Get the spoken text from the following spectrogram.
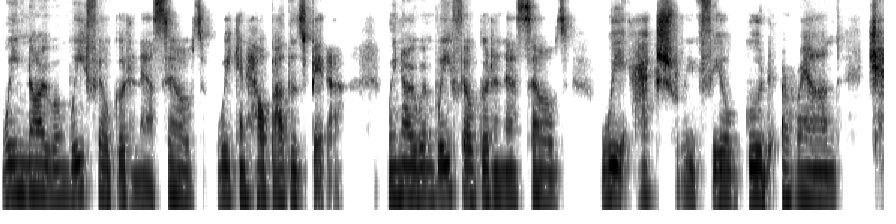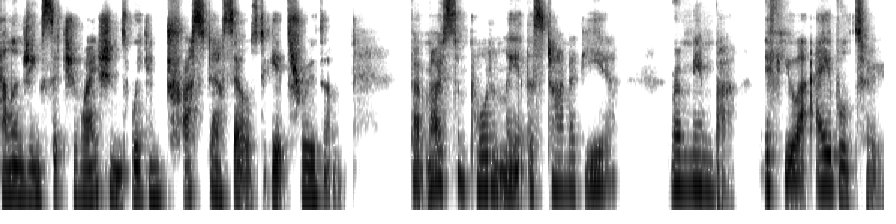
we know when we feel good in ourselves, we can help others better. We know when we feel good in ourselves, we actually feel good around challenging situations. We can trust ourselves to get through them. But most importantly, at this time of year, remember if you are able to,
